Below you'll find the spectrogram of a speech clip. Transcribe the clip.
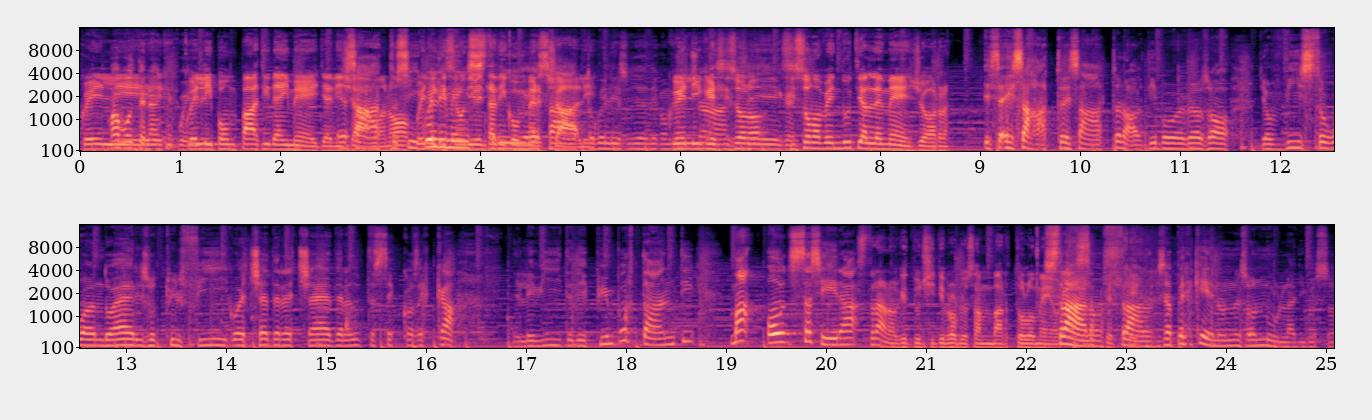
Quelli, Ma a volte neanche quelli. quelli pompati dai media, diciamo, Esatto, no? sì, quelli, quelli che sono diventati commerciali. esatto, quelli sono diventati Quelli che si sono, sì, si che- sono venduti alle major. Es- esatto, esatto, no, tipo, che lo so, ti ho visto quando eri sotto il fico, eccetera, eccetera, tutte queste cose qua, nelle vite dei più importanti, ma oh, stasera... Strano che tu citi proprio San Bartolomeo. Strano, chissà strano, chissà perché non ne so nulla di questo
